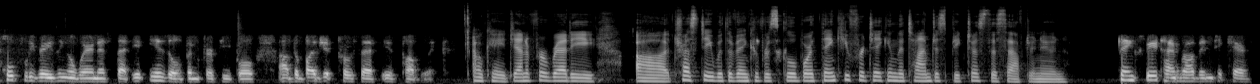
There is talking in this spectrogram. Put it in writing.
hopefully raising awareness that it is open for people. Uh, the budget process is public. Okay, Jennifer Reddy, uh, trustee with the Vancouver School Board. Thank you for taking the time to speak to us this afternoon. Thanks for your time, Robin. Take care.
